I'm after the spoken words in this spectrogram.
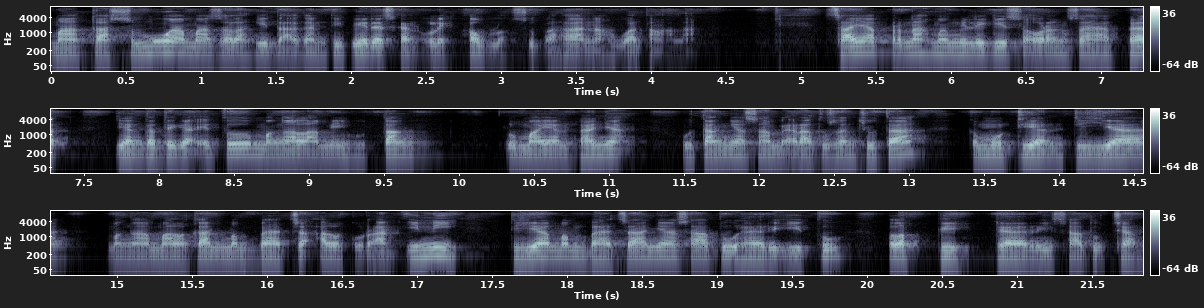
maka semua masalah kita akan dibereskan oleh Allah Subhanahu wa Ta'ala. Saya pernah memiliki seorang sahabat yang ketika itu mengalami hutang lumayan banyak, hutangnya sampai ratusan juta, kemudian dia mengamalkan membaca Al-Quran ini, dia membacanya satu hari itu lebih dari satu jam.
